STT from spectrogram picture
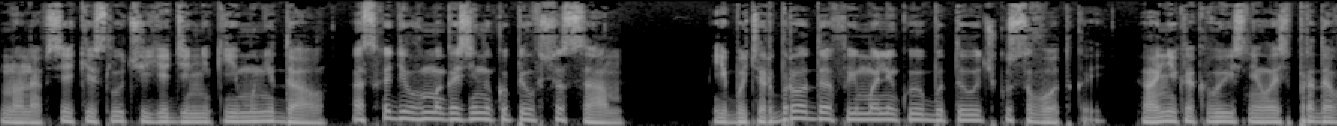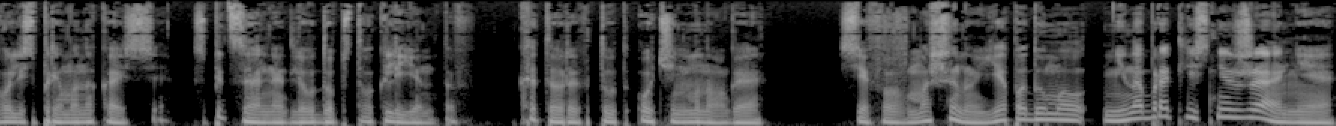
но на всякий случай я денег ему не дал, а сходил в магазин и купил все сам. И бутербродов, и маленькую бутылочку с водкой. Они, как выяснилось, продавались прямо на кассе, специально для удобства клиентов которых тут очень много. Сев в машину, я подумал, не набрать ли снижание,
